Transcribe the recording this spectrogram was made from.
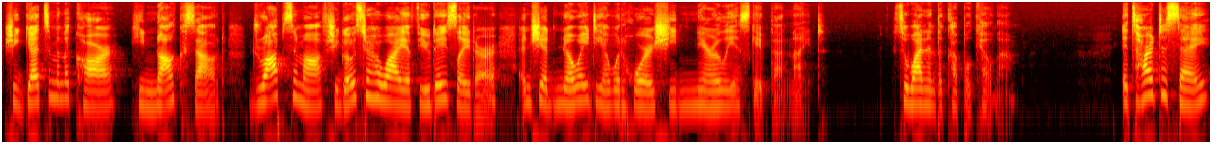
She gets him in the car, he knocks out, drops him off. She goes to Hawaii a few days later, and she had no idea what horror she narrowly escaped that night. So why didn't the couple kill them? It's hard to say,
